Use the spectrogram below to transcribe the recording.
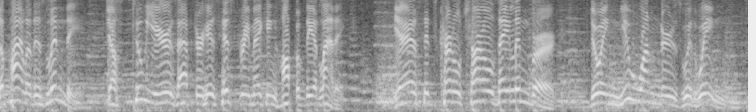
The pilot is Lindy, just two years after his history-making hop of the Atlantic. Yes, it's Colonel Charles A. Lindbergh, doing new wonders with wings.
